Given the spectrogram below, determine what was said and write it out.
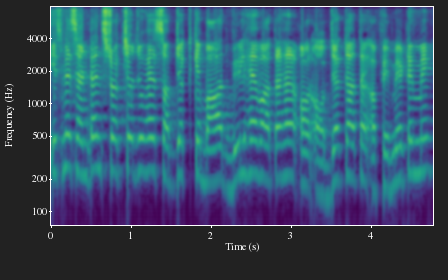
इसमें सेंटेंस स्ट्रक्चर जो है सब्जेक्ट के बाद विल हैव आता है और ऑब्जेक्ट आता है। अफर्मेटिव में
